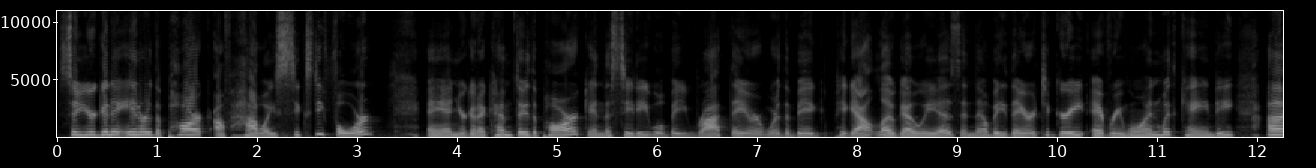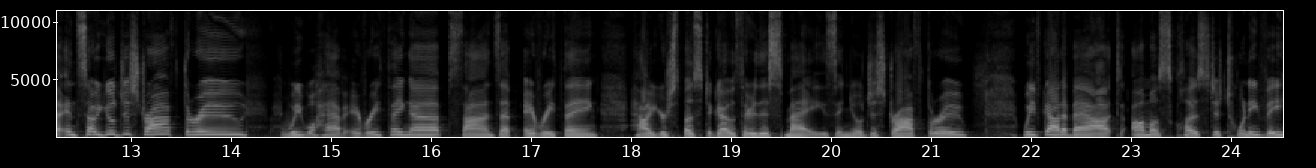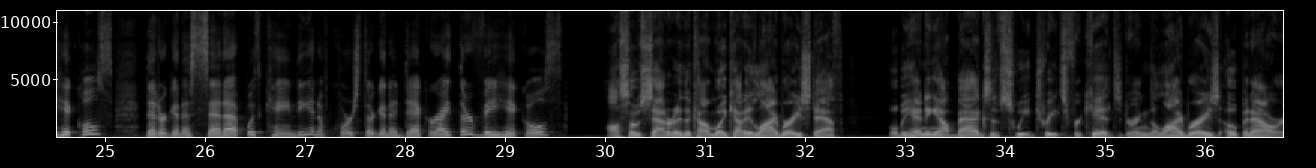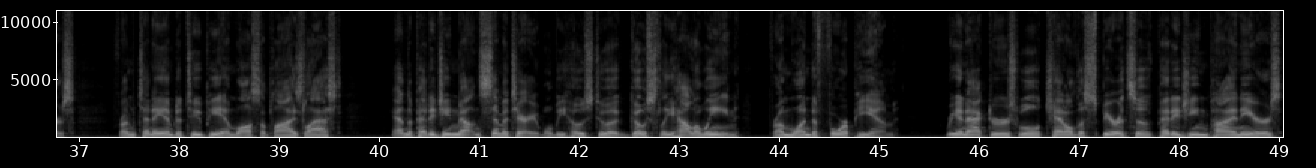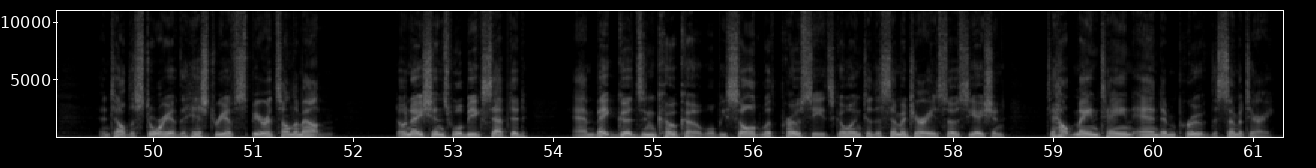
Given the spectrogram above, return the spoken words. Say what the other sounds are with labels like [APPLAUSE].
So you're going to enter the park off Highway 64 and you're going to come through the park and the city will be right there where the big pig out logo is and they'll be there to greet everyone with candy uh, and so you'll just drive through we will have everything up, signs up, everything, how you're supposed to go through this maze, and you'll just drive through. We've got about almost close to 20 vehicles that are going to set up with candy, and of course, they're going to decorate their vehicles. Also, Saturday, the Conway County Library staff will be handing out bags of sweet treats for kids during the library's open hours from 10 a.m. to 2 p.m. while supplies last. And the Jean Mountain Cemetery will be host to a ghostly Halloween from 1 to 4 p.m. Reenactors will channel the spirits of Jean pioneers and tell the story of the history of spirits on the mountain. Donations will be accepted, and baked goods and cocoa will be sold with proceeds going to the Cemetery Association to help maintain and improve the cemetery.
